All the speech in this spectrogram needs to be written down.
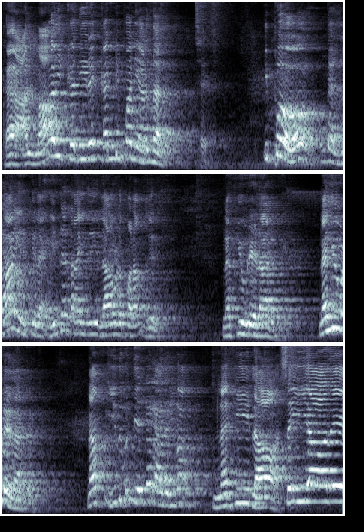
க அல் மால் கதிரை கண்டிப்பாக நீ அருந்தாது. சரி. இப்போ இந்த லா இருக்குல்ல என்ன லா இது? லாவோட படம் இருக்கு. நஃபியுடைய லா இருக்கு. நஹியுடைய லா இருக்கு. நான் இது வந்து என்ன தெரியுமா? நகிலா செய்யாதே.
